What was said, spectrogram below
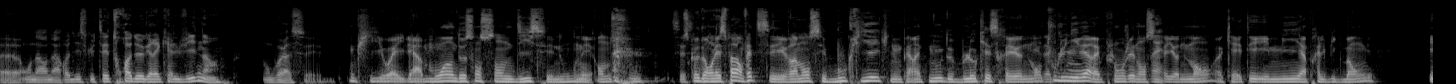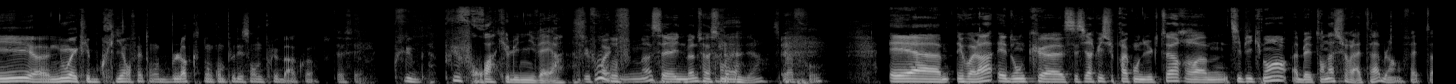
euh, on a on a rediscuté 3 degrés Kelvin. Donc voilà, c'est Et puis, ouais, il est à moins 270 et nous, on est en dessous. c'est Parce que dans l'espace, en fait, c'est vraiment ces boucliers qui nous permettent, nous, de bloquer ce rayonnement. Exactement. Tout l'univers est plongé dans ce Ouais. rayonnement euh, qui a été émis après le Big Bang. Et euh, nous, avec les boucliers, en fait, on le bloque, donc on peut descendre plus bas. Quoi. tout à fait. plus, plus froid que l'univers. Plus froid que- Non, c'est une bonne façon de le dire, c'est pas faux. Et, euh, et voilà, et donc euh, ces circuits supraconducteurs, euh, typiquement, eh ben, t'en as sur la table, hein, en fait,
